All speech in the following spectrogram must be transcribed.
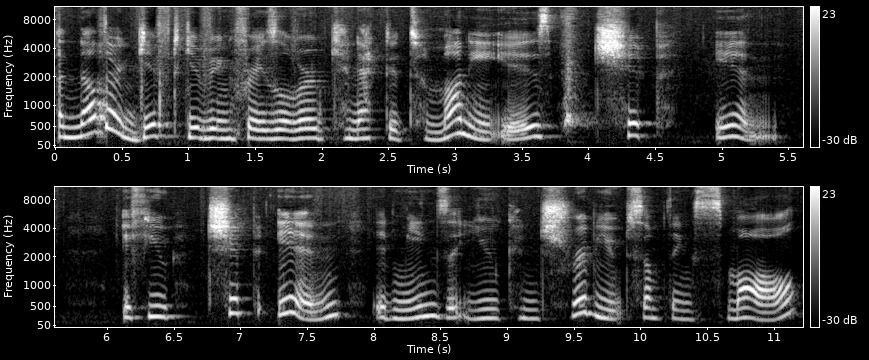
Another gift giving phrasal verb connected to money is chip in. If you chip in, it means that you contribute something small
